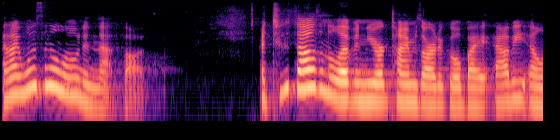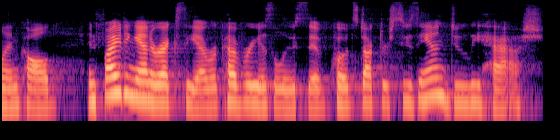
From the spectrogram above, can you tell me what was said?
And I wasn't alone in that thought. A 2011 New York Times article by Abby Ellin called In Fighting Anorexia, Recovery is Elusive quotes Dr. Suzanne Dooley Hash,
